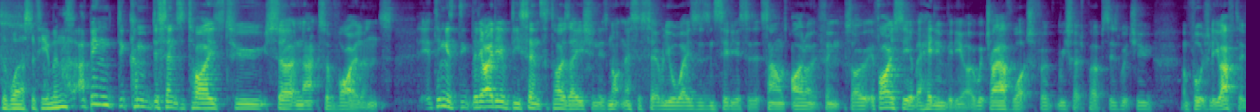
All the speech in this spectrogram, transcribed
the worst of humans? I've been become desensitized to certain acts of violence. The thing is, the, the idea of desensitization is not necessarily always as insidious as it sounds. I don't think so. If I see a beheading video, which I have watched for research purposes, which you unfortunately you have to,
